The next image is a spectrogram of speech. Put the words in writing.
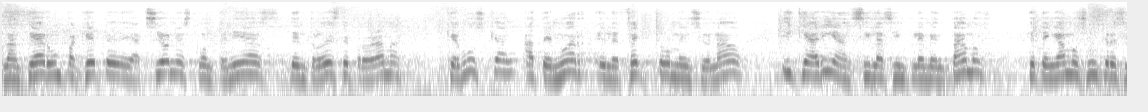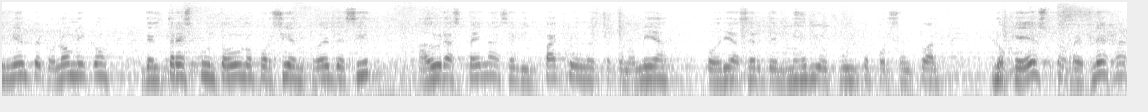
plantear un paquete de acciones contenidas dentro de este programa que buscan atenuar el efecto mencionado y que harían, si las implementamos, que tengamos un crecimiento económico del 3.1%, es decir, a duras penas el impacto en nuestra economía podría ser de medio punto porcentual. Lo que esto refleja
